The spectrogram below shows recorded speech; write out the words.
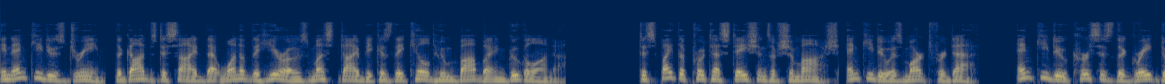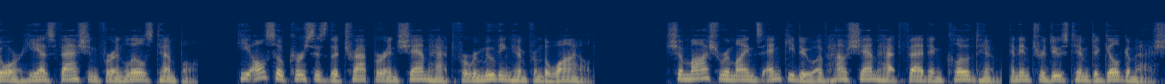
In Enkidu's dream, the gods decide that one of the heroes must die because they killed Humbaba and Gugalanna. Despite the protestations of Shamash, Enkidu is marked for death. Enkidu curses the great door he has fashioned for Enlil's temple. He also curses the trapper and Shamhat for removing him from the wild. Shamash reminds Enkidu of how Shamhat fed and clothed him, and introduced him to Gilgamesh.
